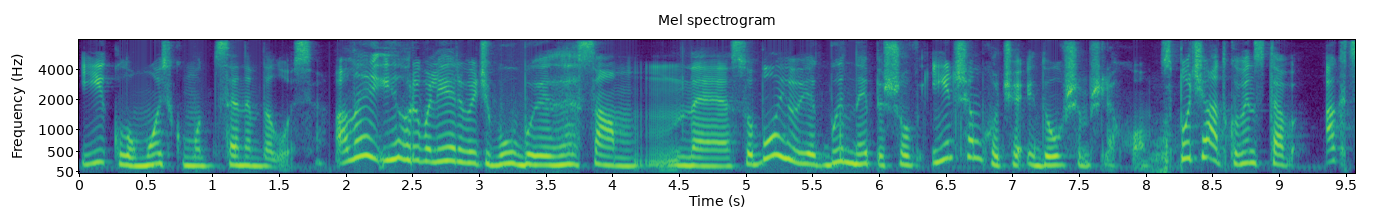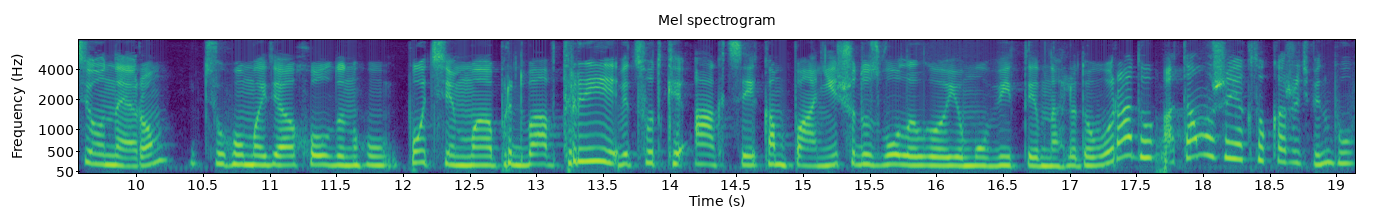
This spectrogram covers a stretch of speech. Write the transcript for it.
і Коломойському це не вдалося. Але Ігор Валерійович був би сам не собою, якби не пішов іншим, хоча і довшим шляхом. Спочатку він став акціонером цього медіахолдингу. Потім е, придбав 3% акцій компанії, що дозволило йому війти в наглядову раду. А там уже, як то кажуть, він був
